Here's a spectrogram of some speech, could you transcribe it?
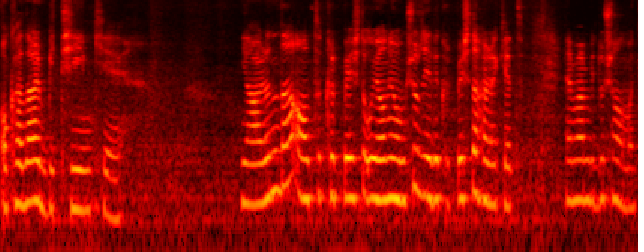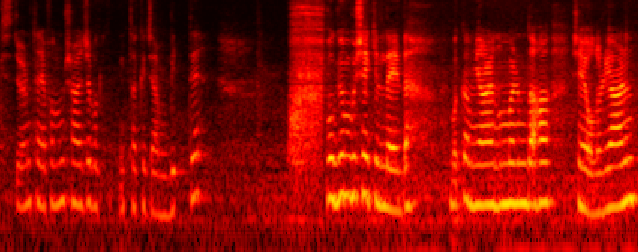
o kadar biteyim ki. Yarın da 6.45'te uyanıyormuşuz. 7.45'te hareket. Hemen bir duş almak istiyorum. Telefonumu şarja takacağım. Bitti. Bugün bu şekildeydi. Bakalım yarın umarım daha şey olur. Yarın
